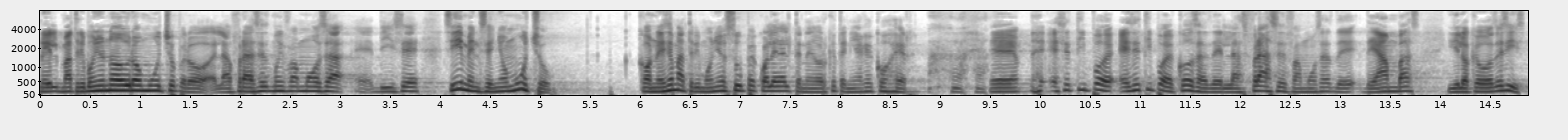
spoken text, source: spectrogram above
el matrimonio no duró mucho, pero la frase es muy famosa. eh, dice, sí, me enseñó mucho. Con ese matrimonio supe cuál era el tenedor que tenía que coger. Eh, ese, tipo de, ese tipo de cosas, de las frases famosas de, de ambas y de lo que vos decís.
